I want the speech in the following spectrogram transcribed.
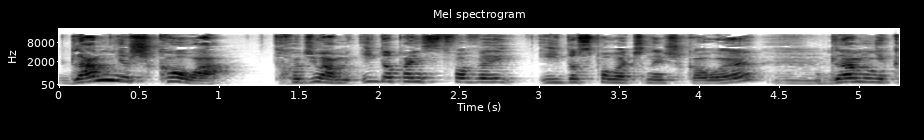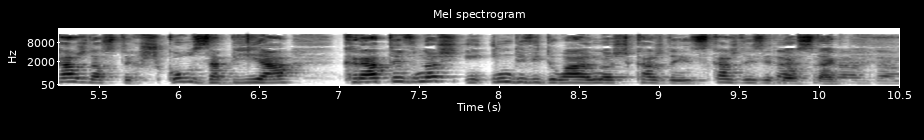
Dla mnie szkoła, chodziłam i do państwowej, i do społecznej szkoły. Mm. Dla mnie każda z tych szkół zabija kreatywność i indywidualność każdej, z każdej z Tak, jednostek. prawda.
